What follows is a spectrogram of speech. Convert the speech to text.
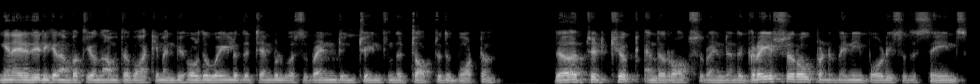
ഇങ്ങനെ എഴുതിയിരിക്കുന്ന അമ്പത്തി ഒന്നാമത്തെ വാക്യം and behold the veil of the temple was rent in twain from the top to the bottom The earth did quake and the rocks rent, and the graves were opened. Many bodies of the saints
